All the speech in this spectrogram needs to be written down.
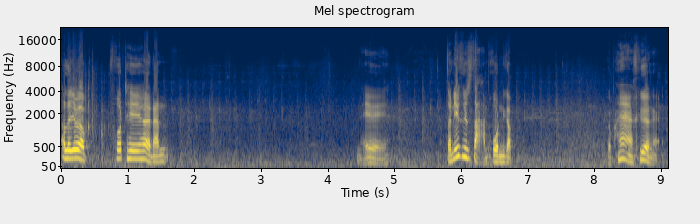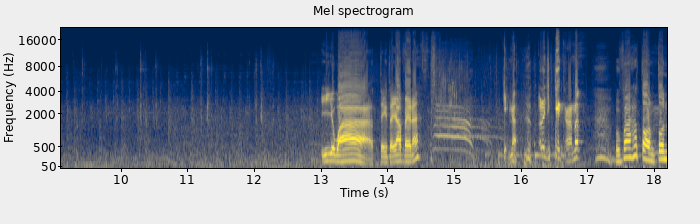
อะไรจะแบบโคตรเท่ขนาดนั้น ไหนเอ่ยตอนนี้คือสามคนกับ กับห้าเครื่องอะอีวาเตะตะยาไปนะ เก่งอะอะไรจะเก่งขนาดนั้นผมว่าถ้าตอนต้น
